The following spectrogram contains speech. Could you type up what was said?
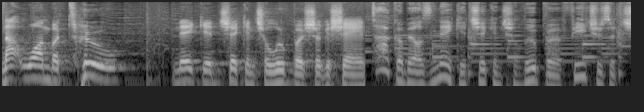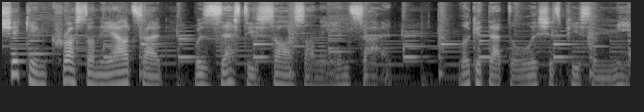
Not one, but two naked chicken chalupa, Sugar Shane. Taco Bell's Naked Chicken Chalupa features a chicken crust on the outside with zesty sauce on the inside. Look at that delicious piece of meat.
